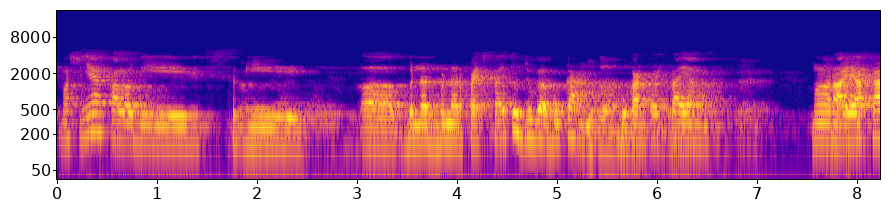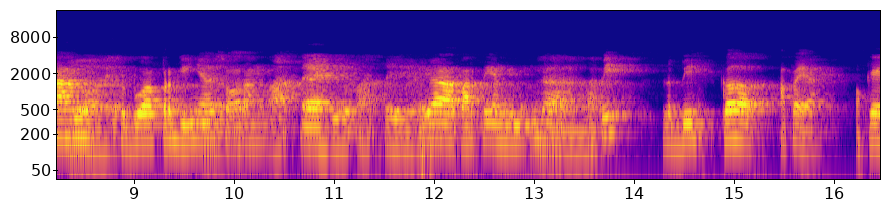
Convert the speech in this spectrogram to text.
maksudnya kalau di segi eh, benar-benar pesta itu juga bukan Bukan. bukan pesta yang merayakan Iya, iya. sebuah perginya seorang Pateh gitu, pateh. ya party yang gini enggak Hmm. tapi lebih ke apa ya oke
